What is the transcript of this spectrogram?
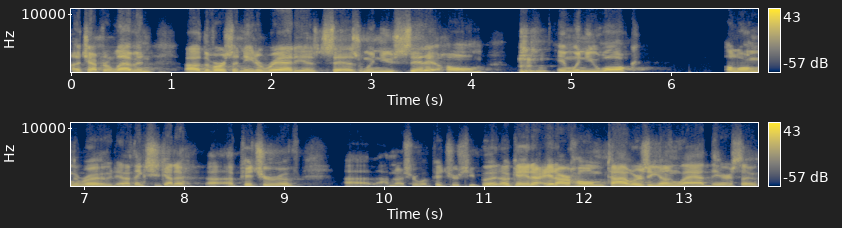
uh, chapter 11, uh, the verse that Nita read is says, When you sit at home and when you walk along the road. And I think she's got a, a picture of, uh, I'm not sure what picture she put. Okay, at our, our, home, Tyler's a young lad there, so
